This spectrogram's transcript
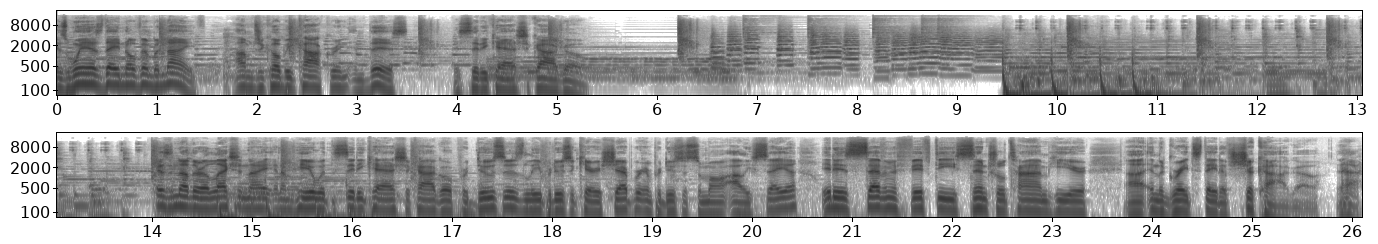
It's Wednesday, November 9th. I'm Jacoby Cochran, and this is CityCast Chicago. It's another election night, and I'm here with the CityCast Chicago producers, lead producer Carrie Shepherd and producer Simone Alicea. It is 7:50 Central Time here uh, in the great state of Chicago. Ah,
